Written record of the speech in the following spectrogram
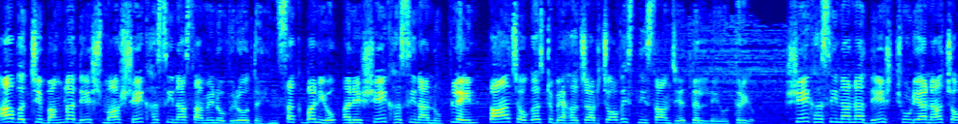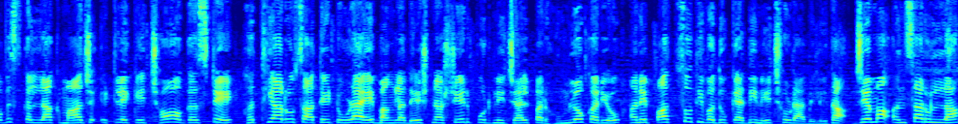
આ વચ્ચે બાંગ્લાદેશમાં શેખ હસીના સામેનો વિરોધ હિંસક બન્યો અને શેખ હસીનાનું પ્લેન પાંચ ઓગસ્ટ બે હજાર ચોવીસની સાંજે દિલ્હી ઉતર્યું. શેખ હસીનાના દેશ છોડ્યાના ચોવીસ કલાકમાં જ એટલે કે છ ઓગસ્ટે હથિયારો સાથે ટોળાએ બાંગ્લાદેશના શેરપુરની જેલ પર હુમલો કર્યો અને પાંચસોથી વધુ કેદીને છોડાવી લીધા. જેમાં અંસારુલ્લાહ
